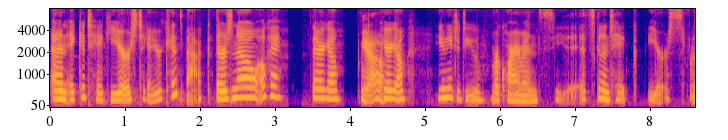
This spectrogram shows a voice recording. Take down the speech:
and it could take years to get your kids back. There's no, okay, there you go. Yeah. Here you go. You need to do requirements. It's going to take years for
